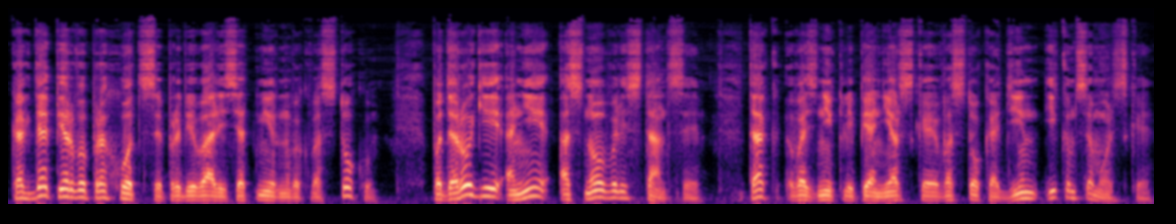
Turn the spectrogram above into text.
Когда первопроходцы пробивались от Мирного к востоку, по дороге они основывали станции. Так возникли Пионерская, Восток-1 и Комсомольская.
